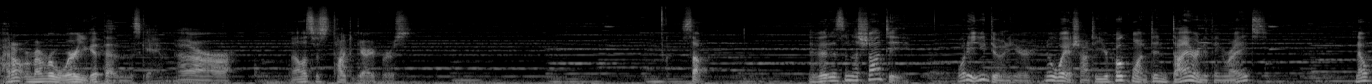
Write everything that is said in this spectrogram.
I don't remember where you get that in this game. Uh, now let's just talk to Gary first. Sup? If it isn't Ashanti, what are you doing here? No way, Ashanti, your Pokemon didn't die or anything, right? Nope.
